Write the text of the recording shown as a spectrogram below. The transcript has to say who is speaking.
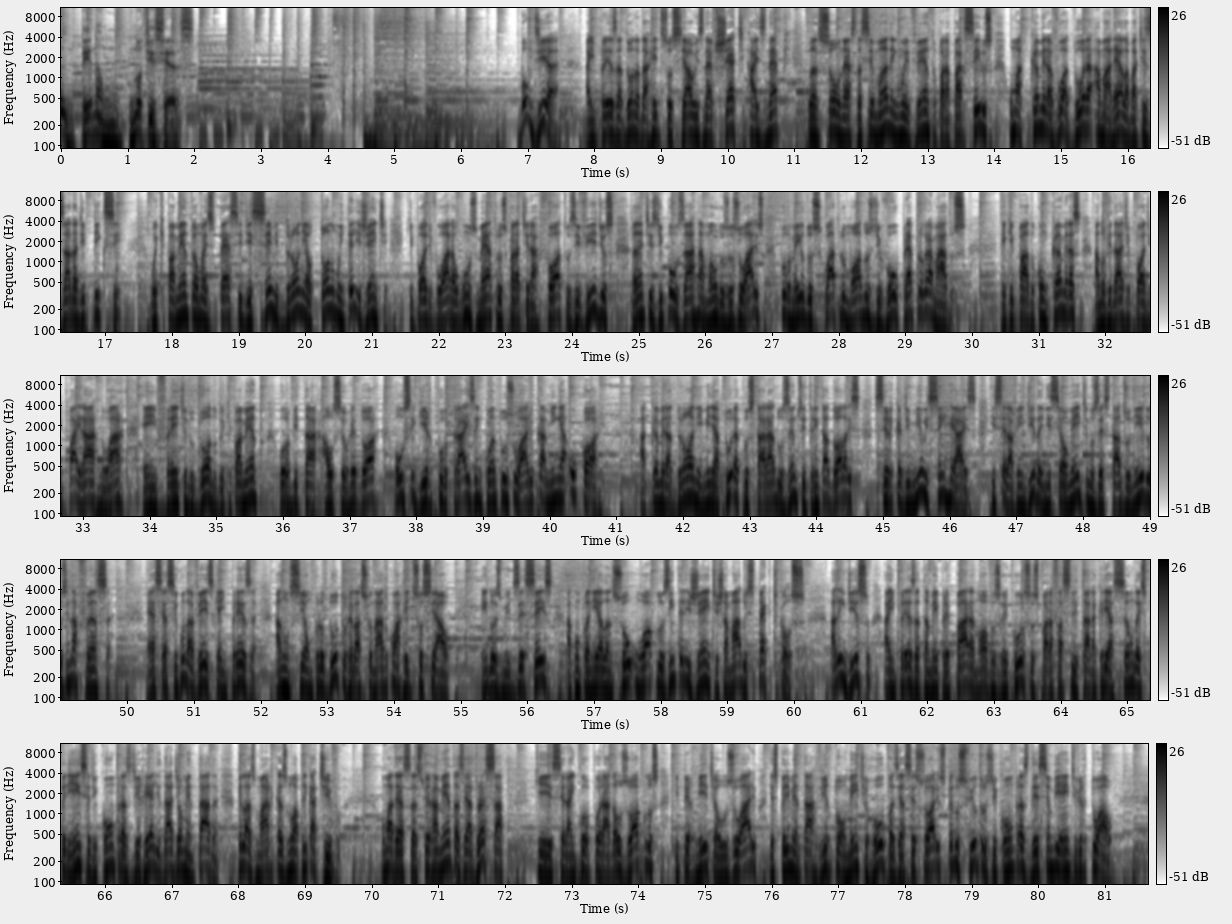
Speaker 1: Antena 1 Notícias.
Speaker 2: Bom dia! A empresa dona da rede social Snapchat, a Snap, lançou nesta semana em um evento para parceiros uma câmera voadora amarela batizada de Pixie. O equipamento é uma espécie de semi-drone autônomo inteligente que pode voar alguns metros para tirar fotos e vídeos antes de pousar na mão dos usuários por meio dos quatro modos de voo pré-programados. Equipado com câmeras, a novidade pode pairar no ar em frente do dono do equipamento, orbitar ao seu redor ou seguir por trás enquanto o usuário caminha ou corre. A câmera drone em miniatura custará 230 dólares, cerca de 1.100 reais, e será vendida inicialmente nos Estados Unidos e na França. Essa é a segunda vez que a empresa anuncia um produto relacionado com a rede social. Em 2016, a companhia lançou um óculos inteligente chamado Spectacles. Além disso, a empresa também prepara novos recursos para facilitar a criação da experiência de compras de realidade aumentada pelas marcas no aplicativo. Uma dessas ferramentas é a Dress Up, que será incorporada aos óculos e permite ao usuário experimentar virtualmente roupas e acessórios pelos filtros de compras desse ambiente virtual.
